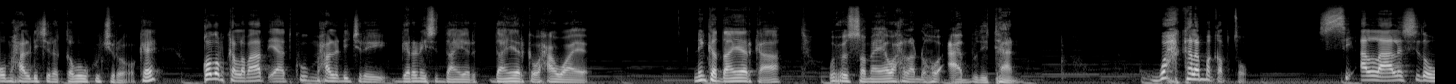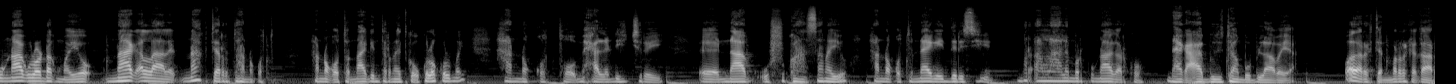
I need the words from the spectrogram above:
oo maxaa la jiray qabow ku jiro okay qodobka labaad ee aad ku maxaa la dhihi jiray garanaysid daanyeer daanyeerka waxaa waaye ninka daanyeerka ah wuxuu sameeyaa wax la dhaho caabuditaan. Wax kale ma qabto. Si allaale sida uu naag ula dhaqmayo naag allaale naagtay rabto ha noqoto. Ha noqoto naag internetka uu kula kulmay ha noqoto maxaa la dhihi jiray naag uu shukaansanayo ha noqoto naag daris yihiin. Mar allaale markuu naag arko naag caabuditaan buu bilaabaya. Waad aragteen mararka qaar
